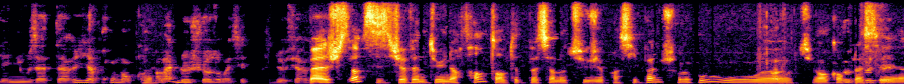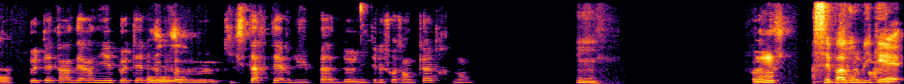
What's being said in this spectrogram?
les news Atari. Après on a encore Ouais. pas mal de choses. On va essayer de faire. Bah, je sais pas, si tu as 21h30, on va peut-être passer à notre sujet principal sur le coup, ou euh, tu vas encore Peut- placer. peut-être. euh, Peut-être un dernier, peut-être le Kickstarter du pad de Nintendo 64, non? C'est pas compliqué.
